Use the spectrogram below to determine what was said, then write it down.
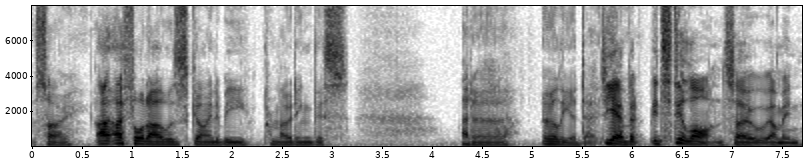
sorry. I, I thought I was going to be promoting this at a earlier date. Yeah, but it's still on. So I mean,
